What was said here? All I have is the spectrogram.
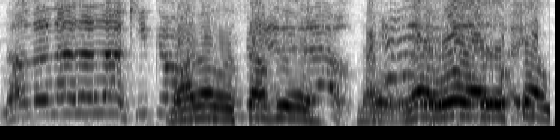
No, no, no, no, no. Keep going. No, no, we'll stop here. No, no, no, edit it let's out. stop.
